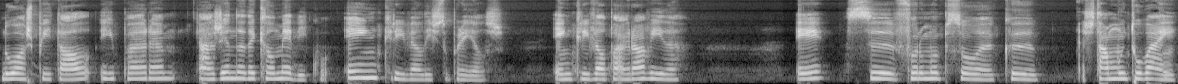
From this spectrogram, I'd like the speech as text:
do hospital e para a agenda daquele médico. É incrível isto para eles. É incrível para a grávida. É se for uma pessoa que está muito bem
